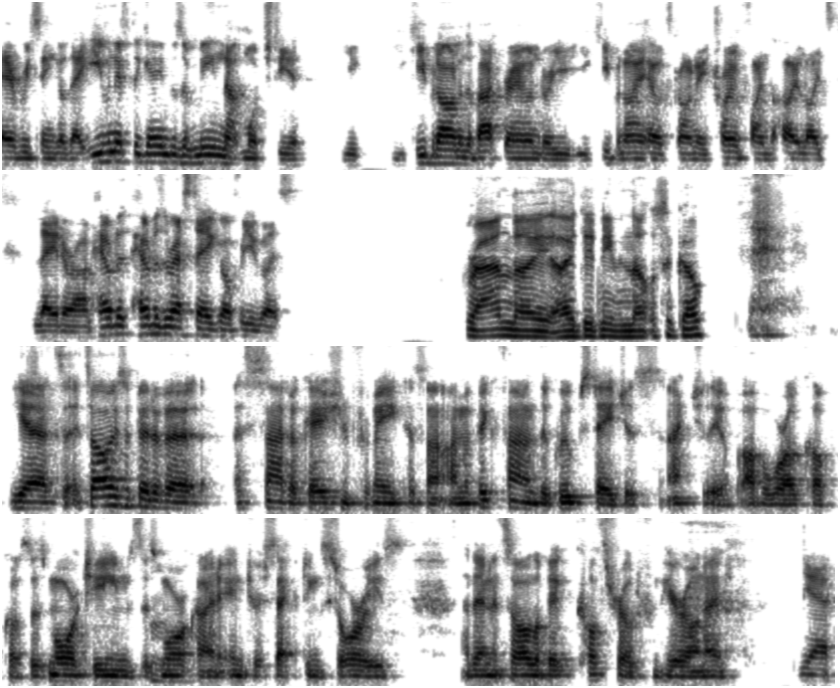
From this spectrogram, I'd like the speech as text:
every single day, even if the game doesn't mean that much to you. You, you keep it on in the background, or you, you keep an eye how it's going, you try and find the highlights later on. How, did, how does the rest day go for you guys? Grand. I, I didn't even notice it go. Yeah, it's, it's always a bit of a, a sad occasion for me because I'm a big fan of the group stages actually of, of a World Cup because there's more teams, there's more kind of intersecting stories, and then it's all a bit cutthroat from here on out. Yeah,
